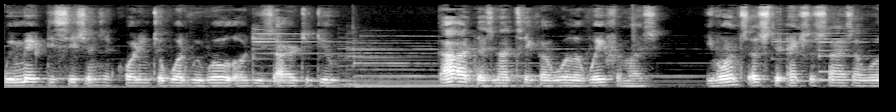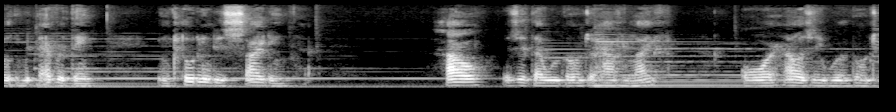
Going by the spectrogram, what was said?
We make decisions according to what we will or desire to do. God does not take our will away from us. He wants us to exercise our will in everything, including deciding how is it that we're going to have life or how is it we're going to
